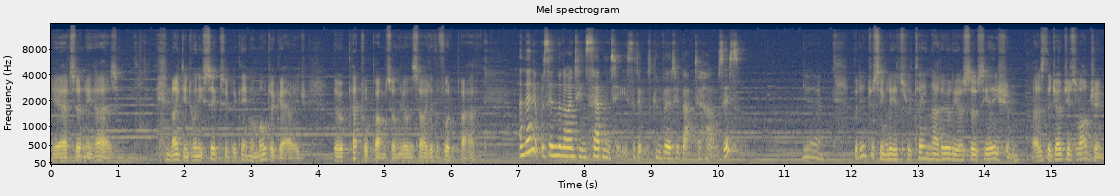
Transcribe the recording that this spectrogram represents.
Yeah, it certainly has. In 1926 it became a motor garage. There were petrol pumps on the other side of the footpath. And then it was in the 1970s that it was converted back to houses. Yeah, but interestingly it's retained that earlier association as the judge's lodging.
